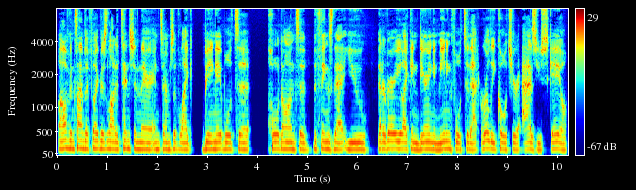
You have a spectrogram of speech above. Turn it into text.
Oftentimes, I feel like there's a lot of tension there in terms of like being able to hold on to the things that you that are very like endearing and meaningful to that early culture as you scale.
